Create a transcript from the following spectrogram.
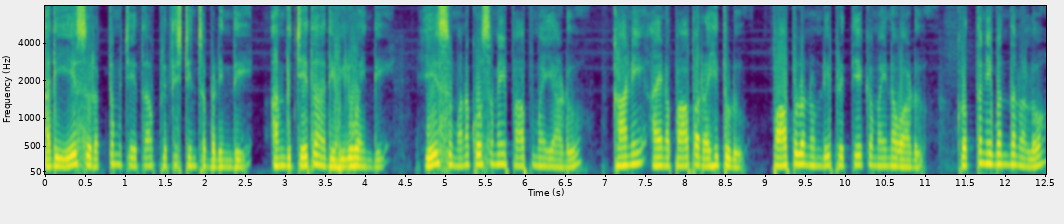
అది యేసు రక్తము చేత ప్రతిష్ఠించబడింది. అందుచేత అది విలువైంది. యేసు మన కోసమే పాపమయ్యాడు కానీ ఆయన పాపరహితుడు పాపుల నుండి ప్రత్యేకమైనవాడు. కొత్త నిబంధనలో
